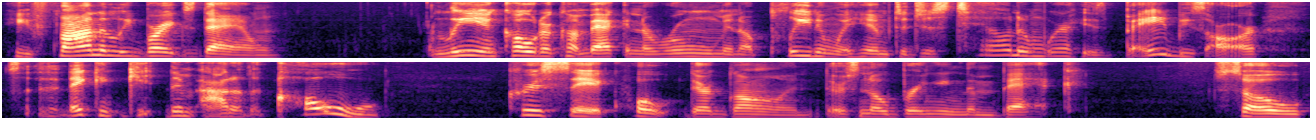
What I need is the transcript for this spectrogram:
He finally breaks down. Lee and Coder come back in the room and are pleading with him to just tell them where his babies are so that they can get them out of the cold. Chris said, quote, they're gone. There's no bringing them back. So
